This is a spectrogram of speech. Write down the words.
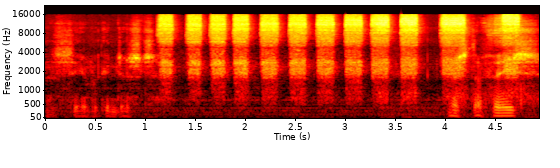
Let's see if we can just miss the face.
